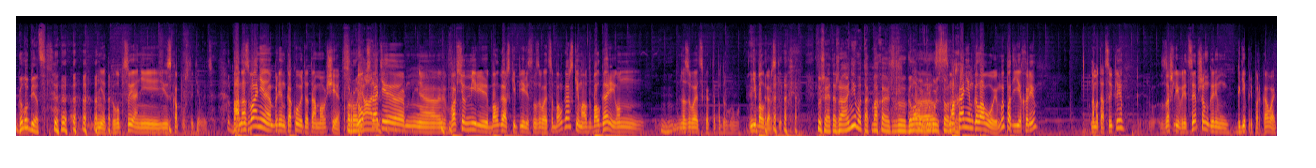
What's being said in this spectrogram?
Голубец. Нет, голубцы, они из капусты делаются. А название, блин, какое-то там вообще. Рояль. Но, кстати, э, во всем мире болгарский перец называется болгарским, а вот в Болгарии он называется как-то по-другому. Не болгарский. Слушай, это же они вот так махают головой в другую С сторону. маханием головой. Мы подъехали на мотоцикле. Зашли в ресепшн, говорим, где припарковать.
